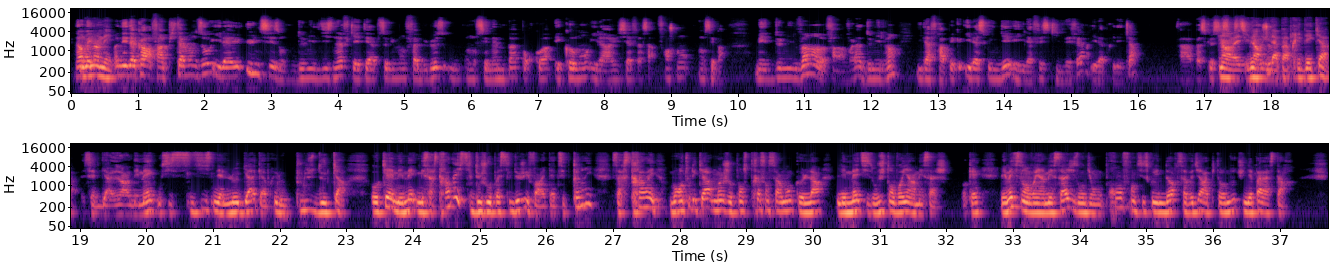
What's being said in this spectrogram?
Non, mais, non, mais on est d'accord. Enfin, Pete Alonso, il a eu une saison 2019 qui a été absolument fabuleuse où on sait même pas pourquoi et comment il a réussi à faire ça. Franchement, on sait pas. Mais 2020, enfin voilà, 2020, il a frappé, il a swingé et il a fait ce qu'il devait faire. Il a pris des cas. Enfin, parce que c'est non, mais, non, il a pas pris des cas. C'est le gars, l'un des mecs, ou si, si, si ce n'est le gars qui a pris le plus de cas. Ok, mais mec, mais ça se travaille, style de jeu ou pas style de jeu. Il faut arrêter avec cette connerie. Ça se travaille. Bon, en tous les cas, moi, je pense très sincèrement que là, les Mets, ils ont juste envoyé un message. Ok? Les Mets, ils ont envoyé un message. Ils ont dit, on prend Francisco Lindor. Ça veut dire à Peter tu n'es pas la star.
